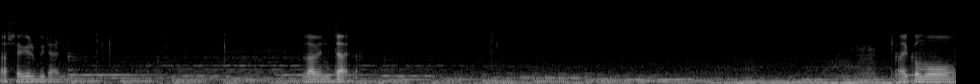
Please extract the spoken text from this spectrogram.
A seguir mirando. La ventana. Hay como...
